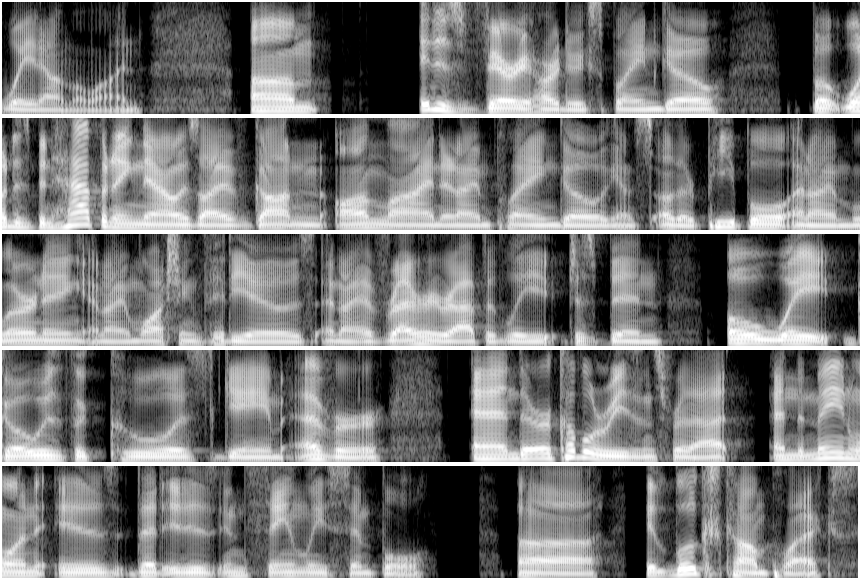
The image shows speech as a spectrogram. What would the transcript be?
way down the line. Um, it is very hard to explain Go, but what has been happening now is I've gotten online and I'm playing Go against other people and I'm learning and I'm watching videos and I have very rapidly just been, oh, wait, Go is the coolest game ever. And there are a couple of reasons for that. And the main one is that it is insanely simple. Uh, it looks complex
